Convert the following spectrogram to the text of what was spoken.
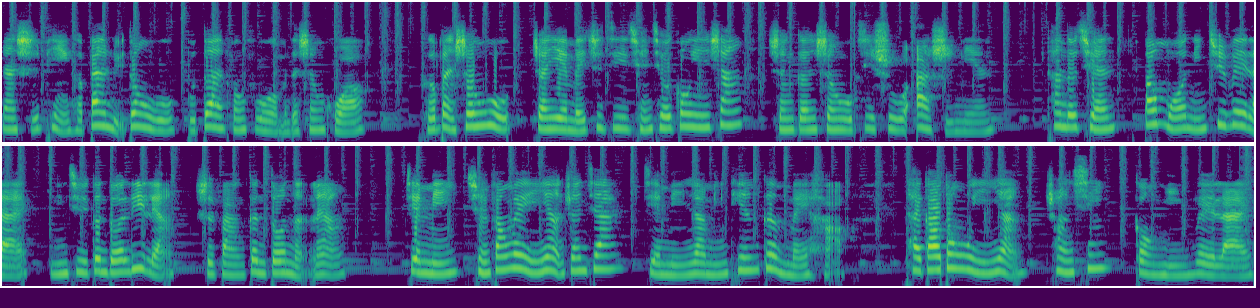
让食品和伴侣动物不断丰富我们的生活。禾本生物专业酶制剂全球供应商，深耕生物技术二十年。康德全包膜凝聚未来，凝聚更多力量，释放更多能量。健明全方位营养专家，健明让明天更美好。太高动物营养创新，共赢未来。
